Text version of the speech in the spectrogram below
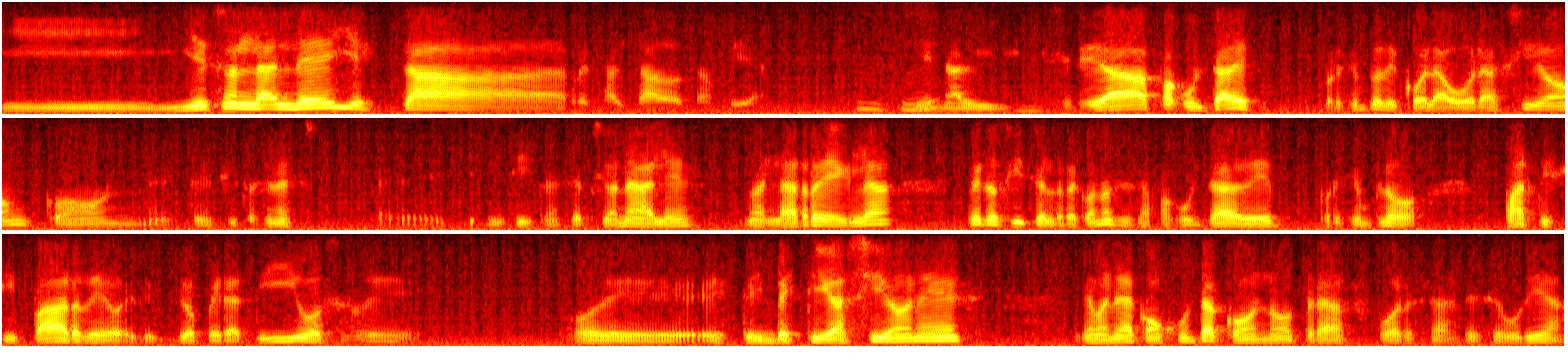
y, eso en la ley está resaltado también. se le da facultades, por ejemplo, de colaboración con este, situaciones, eh, excepcionales, no es la regla, pero sí se le reconoce esa facultad de, por ejemplo, participar de, operativos o de, este, investigaciones de manera conjunta con otras fuerzas de seguridad.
